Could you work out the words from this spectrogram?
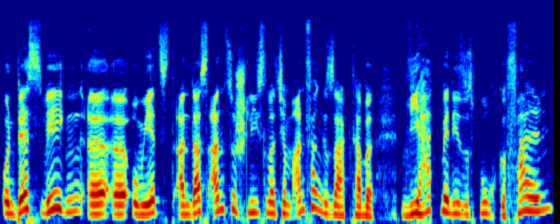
und deswegen, äh, äh, um jetzt an das anzuschließen, was ich am Anfang gesagt habe, wie hat mir dieses Buch gefallen?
